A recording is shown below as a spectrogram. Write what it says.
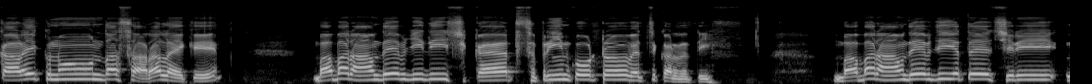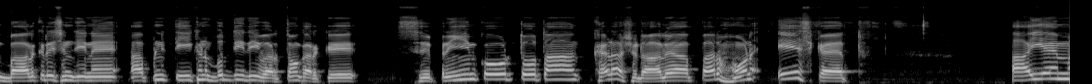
ਕਾਲੇ ਕਾਨੂੰਨ ਦਾ ਸਹਾਰਾ ਲੈ ਕੇ ਬਾਬਾ ਰਾਮਦੇਵ ਜੀ ਦੀ ਸ਼ਿਕਾਇਤ ਸੁਪਰੀਮ ਕੋਰਟ ਵਿੱਚ ਕਰ ਦਿੱਤੀ। ਬਾਬਾ ਰਾਮਦੇਵ ਜੀ ਅਤੇ ਸ਼੍ਰੀ ਬਾਲਕ੍ਰਿਸ਼ਨ ਜੀ ਨੇ ਆਪਣੀ ਤੀਖਣ ਬੁੱਧੀ ਦੀ ਵਰਤੋਂ ਕਰਕੇ ਸੁਪਰੀਮ ਕੋਰਟ ਤੋਂ ਤਾਂ ਖਹਿੜਾ ਛੁਡਾ ਲਿਆ, ਪਰ ਹੁਣ ਇਹ ਸ਼ਿਕਾਇਤ ਆਈਐਮ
